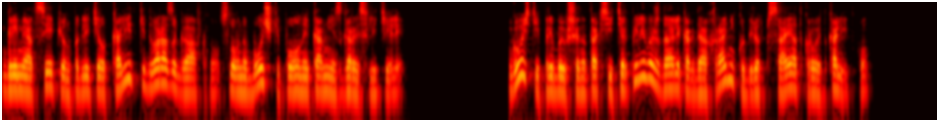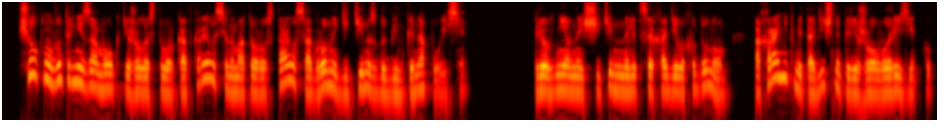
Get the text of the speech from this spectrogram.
Гремя цепью, он подлетел к калитке, два раза гавкнул, словно бочки, полные камней с горы слетели. Гости, прибывшие на такси, терпеливо ждали, когда охранник уберет пса и откроет калитку. Щелкнул внутренний замок, тяжелая створка открылась, и на мотор уставился огромный детина с дубинкой на поясе. Трехдневная щетина на лице ходила ходуном, охранник методично пережевывал резинку.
